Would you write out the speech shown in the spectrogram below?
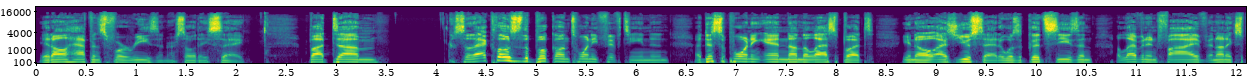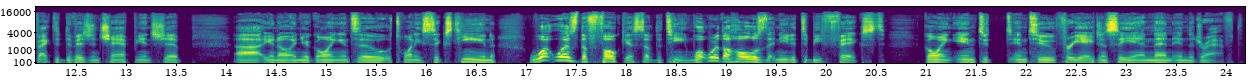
it all happens for a reason, or so they say. But um, so that closes the book on 2015, and a disappointing end nonetheless. But you know, as you said, it was a good season, 11 and five, an unexpected division championship. Uh, you know, and you're going into 2016. What was the focus of the team? What were the holes that needed to be fixed going into into free agency and then in the draft?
